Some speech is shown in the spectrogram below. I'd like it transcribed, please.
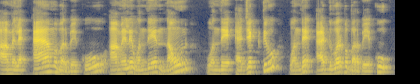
ಆಮೇಲೆ ಆಮ್ ಬರಬೇಕು, ಆಮೇಲೆ ಒಂದೇ ನೌನ್, ಒಂದೇ ಅಜೆಕ್ಟಿವ್ ಒಂದೇ ಅಡ್ವರ್ಬ್ ಬರಬೇಕು.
